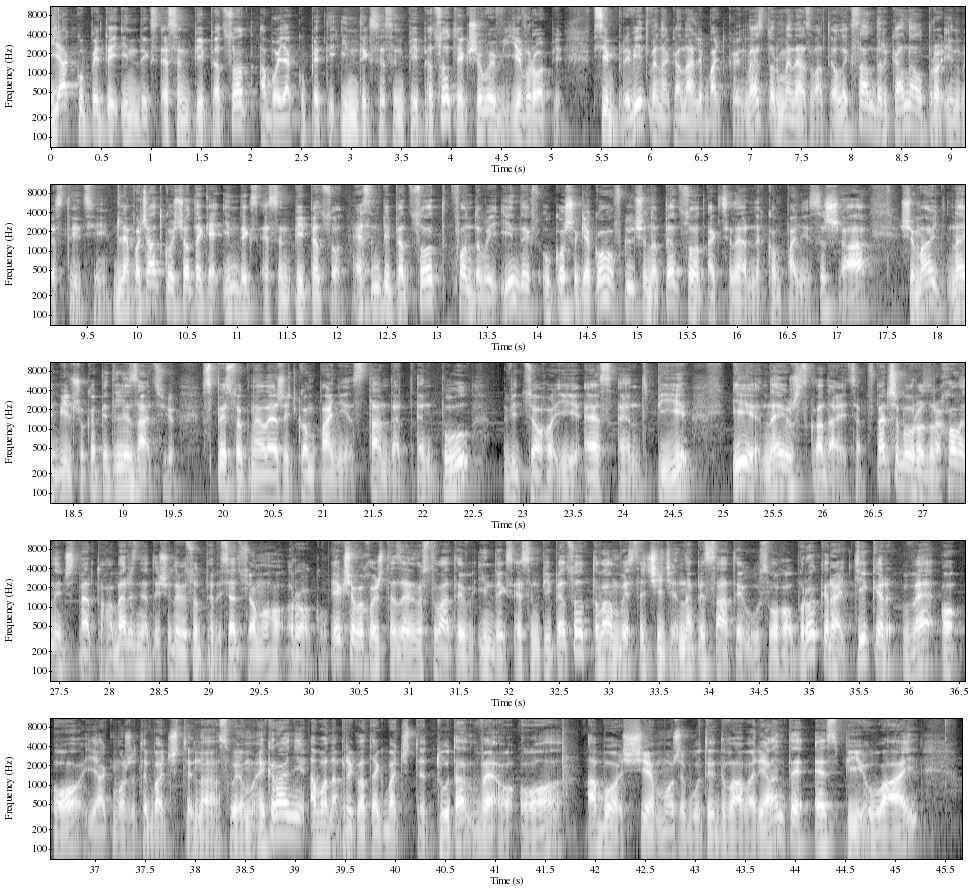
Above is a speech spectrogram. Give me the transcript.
Як купити індекс S&P 500 або як купити індекс S&P 500, якщо ви в Європі? Всім привіт! Ви на каналі Батько Інвестор. Мене звати Олександр, канал про інвестиції. Для початку, що таке індекс S&P 500? S&P 500 – фондовий індекс, у кошик якого включено 500 акціонерних компаній США, що мають найбільшу капіталізацію. Список належить компанії Standard Poor's, від цього і S&P, і нею ж складається. Вперше був розрахований 4 березня 1957 року. Якщо ви хочете заінвестувати в індекс S&P 500, то вам вистачить написати у свого брокера тікер ВОО, як можете бачити на своєму екрані, або, наприклад, як бачите тут ВОО, або ще може бути два варіанти SPY.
